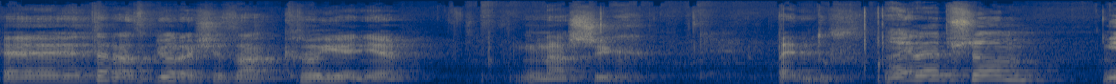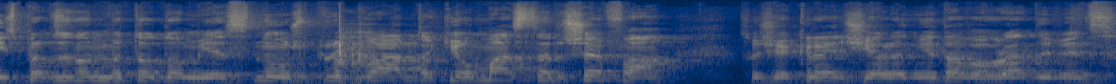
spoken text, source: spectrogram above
e, teraz biorę się za krojenie naszych pędów. Najlepszą i sprawdzoną metodą jest nóż. Próbowałem takiego master szefa, co się kręci, ale nie dawał rady, więc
